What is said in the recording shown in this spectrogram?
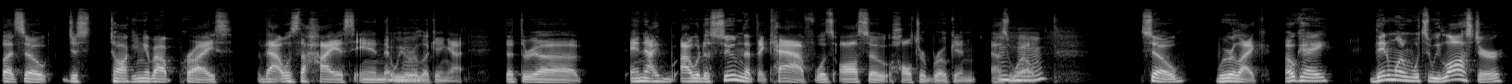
but so just talking about price, that was the highest end that we were looking at. The three, uh, and I I would assume that the calf was also halter broken as well. So we were like, okay. Then when once we lost her,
